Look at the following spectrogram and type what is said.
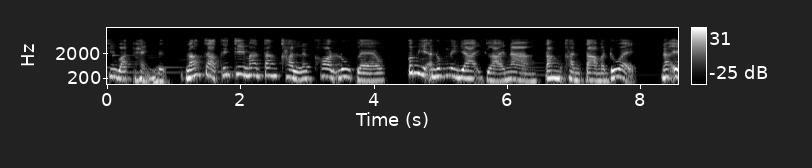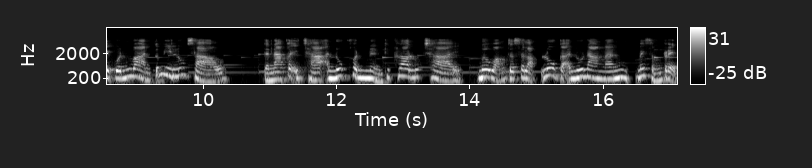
ที่วัดแห่งหนึ่ง หลังจากที่จี้ม่านตั้งครรภ์และคลอดลูกแล้ว ก็มีอนุภรยาอีกหลายนางตั้งคันตามมาด้วย นางเอกหวานหวานก็มีลูกสาว แต่นางก็อิจฉาอนุคนหนึ่งที่คลอดลูกชาย เมื่อหวังจะสลับลูกกับอนุนางนั้นไม่สำเร็จ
